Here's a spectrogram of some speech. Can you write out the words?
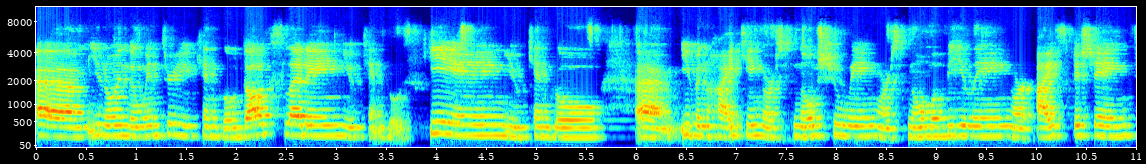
um, you know in the winter you can go dog sledding you can go skiing you can go um, even hiking or snowshoeing or snowmobiling or ice fishing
